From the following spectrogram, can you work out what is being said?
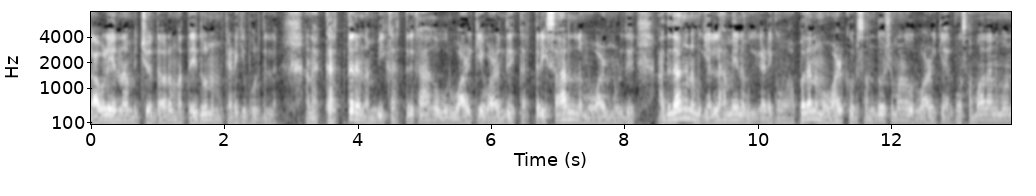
கவலையும் தான் மிச்சம் தவிர மற்ற எதுவும் நமக்கு கிடைக்க போகிறதில்ல ஆனால் கர்த்தரை நம்பி கர்த்தருக்காக ஒரு வாழ்க்கையை வாழ்ந்து கர்த்தரை சார்ந்து நம்ம வாழும்பொழுது அதுதாங்க நமக்கு எல்லாமே நமக்கு கிடைக்கும். அப்போ தான் நம்ம வாழ்க்கை ஒரு சந்தோஷமான ஒரு வாழ்க்கையாக இருக்கும் சமாதானமான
